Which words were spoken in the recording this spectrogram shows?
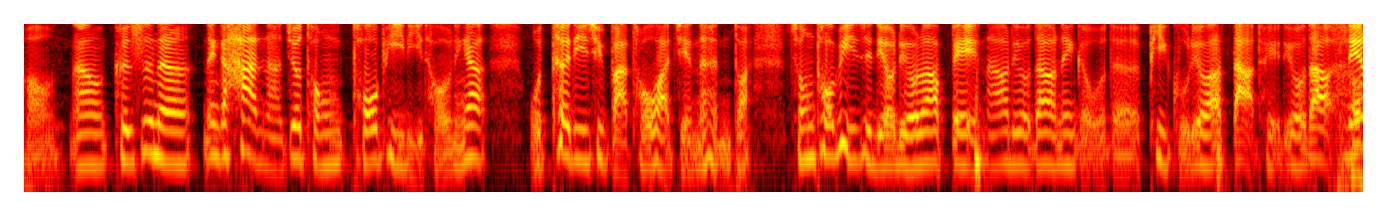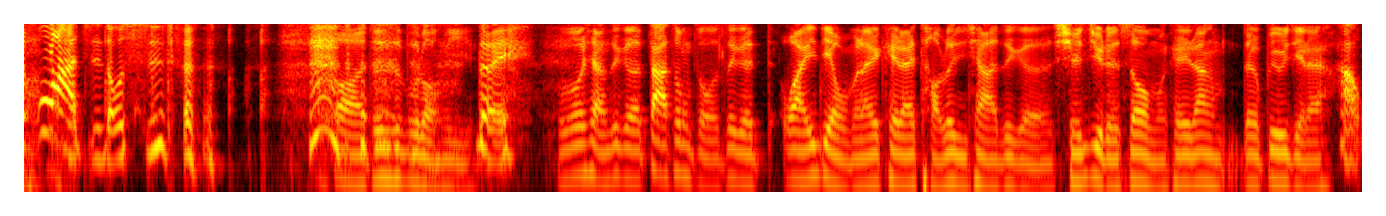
好、嗯，然后可是呢，那个汗呢、啊，就从头皮里头，你看我特地去把头发剪得很短，从头皮一直流流到背，然后流到那个我的屁股，流到大腿，流到连袜子都湿的，哇，真是不容易。对。不过我想这个大众走这个晚一点，我们来可以来讨论一下这个选举的时候，我们可以让这个壁如姐来好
